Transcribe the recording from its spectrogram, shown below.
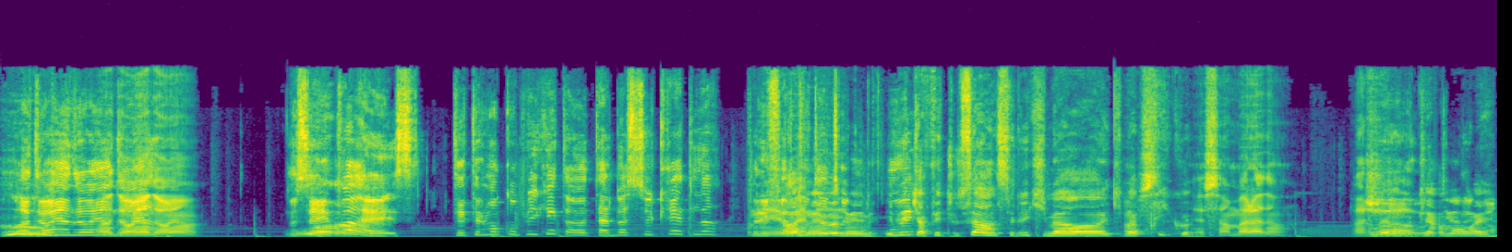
Oh, de rien, de rien, Ah, de rien, de rien. Ne savais Wow. pas, eh, c'était tellement compliqué ta, ta base secrète là Fallait Mais faire Ah, ouais, mais, ouais, mais c'est lui qui a fait tout ça, hein, c'est lui qui m'a qui m'a Hop. pris quoi. Eh, C'est un malade, hein. Vache. mais ouais, clairement, ouais.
